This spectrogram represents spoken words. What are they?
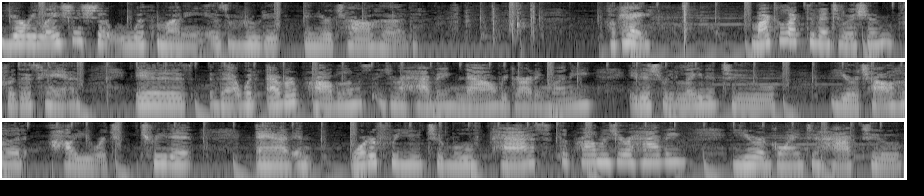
your relationship with money is rooted in your childhood. Okay, my collective intuition for this hand is that whatever problems you're having now regarding money, it is related to your childhood, how you were tr- treated, and in order for you to move past the problems you're having, you're going to have to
